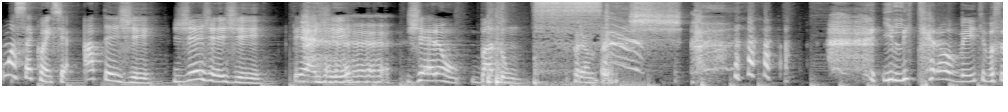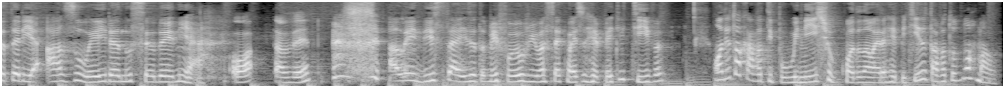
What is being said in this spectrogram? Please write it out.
uma sequência ATG, GGG, TAG geram badum. e literalmente você teria a zoeira no seu DNA. Ó, oh, tá vendo? Além disso, Thaís, eu também fui ouvir uma sequência repetitiva Onde tocava, tipo, o início, quando não era repetido, tava tudo normal.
